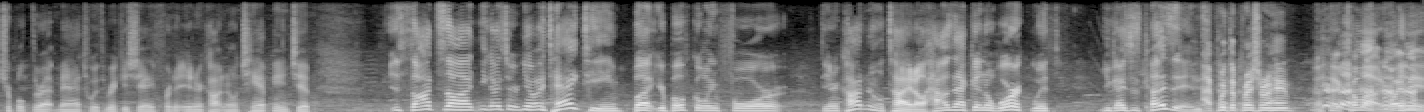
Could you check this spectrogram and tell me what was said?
triple threat match with Ricochet for the Intercontinental Championship. Your thoughts on you guys are you know a tag team, but you're both going for the Intercontinental title. How's that going to work with you guys as cousins? I put the pressure on him. come on, why me?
